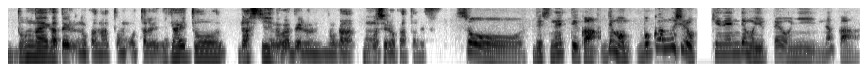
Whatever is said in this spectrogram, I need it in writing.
どんな絵が出るのかなと思ったら、意外とらしいのが出るのが面白かったです。そうですね。っていうか、でも僕はむしろ懸念でも言ったように、なんか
